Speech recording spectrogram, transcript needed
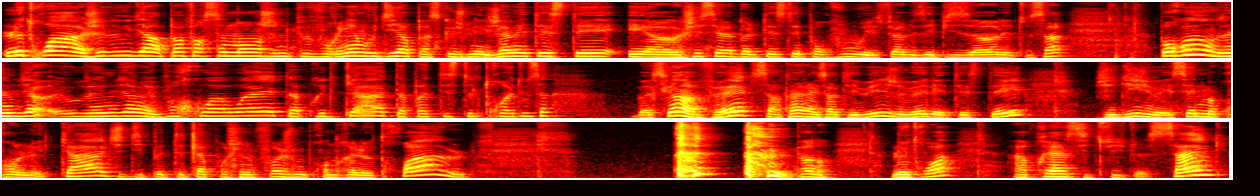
Le 3, je vais vous dire, pas forcément, je ne peux vous rien vous dire parce que je ne l'ai jamais testé et euh, j'essaierai de le tester pour vous et de faire des épisodes et tout ça. Pourquoi vous allez me dire, vous allez me dire, mais pourquoi, ouais, t'as pris le 4, t'as pas testé le 3 et tout ça parce qu'en fait, certains Resident Evil, je vais les tester. J'ai dit, je vais essayer de me prendre le 4. J'ai dit, peut-être la prochaine fois, je me prendrai le 3. Pardon. Le 3. Après, ainsi de suite, le 5,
